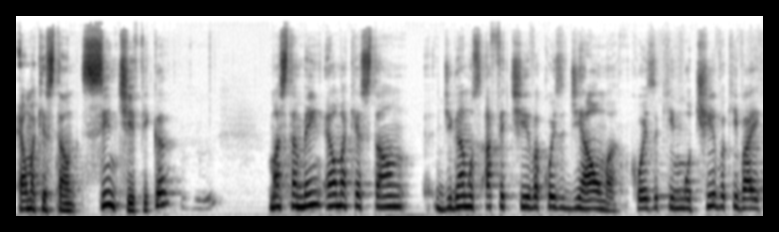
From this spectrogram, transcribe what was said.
é uma questão científica, mas também é uma questão, digamos, afetiva, coisa de alma, coisa que motiva, que vai.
